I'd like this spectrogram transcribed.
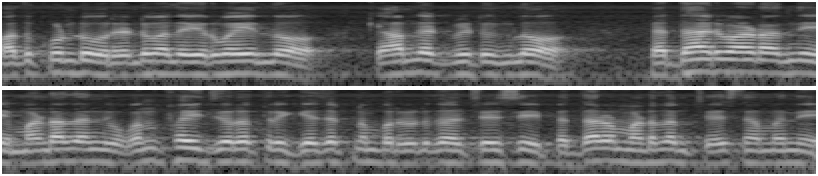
పదకొండు రెండు వేల ఇరవైలో క్యాబినెట్ మీటింగ్లో పెద్దారివాడాన్ని మండలాన్ని one five zero three gazette number విడుదల చేసి పెద్దారం మండలం చేసినామని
